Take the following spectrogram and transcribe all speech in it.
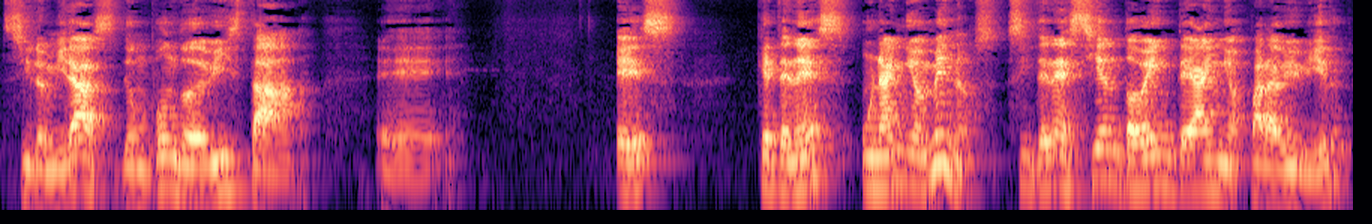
si lo mirás de un punto de vista, eh, es que tenés un año menos. Si tenés 120 años para vivir,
